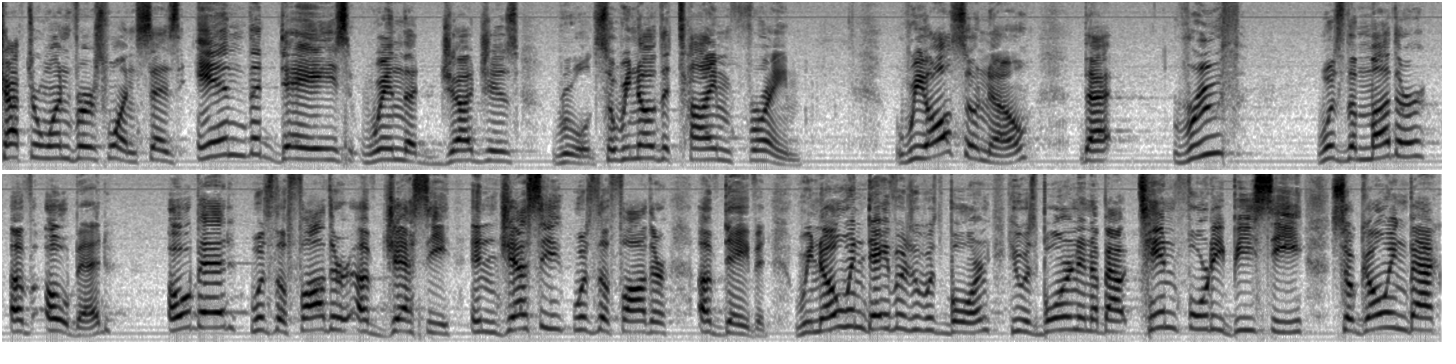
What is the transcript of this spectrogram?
chapter 1, verse 1 says, in the days when the judges ruled. So we know the time frame. We also know that Ruth was the mother of Obed, Obed was the father of Jesse, and Jesse was the father of David. We know when David was born, he was born in about 1040 BC. So, going back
